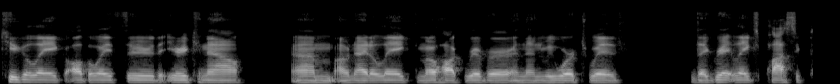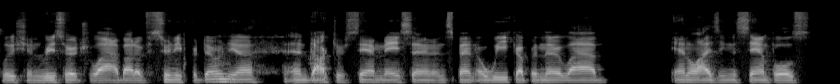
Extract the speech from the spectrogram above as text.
Cayuga Lake all the way through the Erie Canal um, Oneida Lake, the Mohawk River, and then we worked with the Great Lakes Plastic Pollution Research Lab out of SUNY Fredonia and Dr. Sam Mason and spent a week up in their lab analyzing the samples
